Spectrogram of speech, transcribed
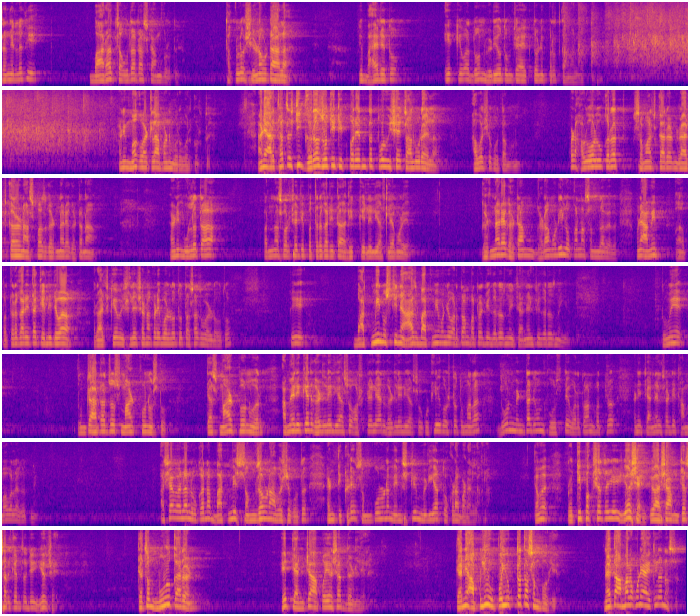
सांगितलं की बारा चौदा तास काम करतो थकलो शिणवटा आला की बाहेर येतो एक किंवा दोन व्हिडिओ तुमचे ऐकतो आणि परत कामाला लागतो. आणि मग वाटलं आपण बरोबर करतोय. आणि अर्थातच जी गरज होती तिथपर्यंत तो विषय चालू राहिला आवश्यक होता म्हणून. पण हळूहळू करत समाजकारण राजकारण आसपास घडणाऱ्या घटना आणि मूलतः पन्नास वर्षाची पत्रकारिता अधिक केलेली असल्यामुळे घडणाऱ्या घटा घडामोडी लोकांना समजाव्यात म्हणजे आम्ही पत्रकारिता केली तेव्हा राजकीय विश्लेषणाकडे वळलो होतो तसाच वळलो होतो. की बातमी नुसती नाही. आज बातमी म्हणजे वर्तमानपत्राची गरज नाही चॅनेलची गरज नाही आहे तुम्ही तुमच्या हातात जो स्मार्टफोन असतो त्या स्मार्टफोनवर अमेरिकेत घडलेली असो ऑस्ट्रेलियात घडलेली असो कुठलीही गोष्ट तुम्हाला दोन मिनटात येऊन पोहोचते. वर्तमानपत्र आणि चॅनेलसाठी थांबावं लागत नाही. अशा वेळेला लोकांना बातमी समजावणं आवश्यक होतं आणि तिकडे संपूर्ण मेनस्ट्रीम मीडिया तोकडा पडायला लागला. त्यामुळे प्रतिपक्षाचं जे यश आहे किंवा अशा आमच्यासारख्यांचं जे यश आहे त्याचं मूळ कारण हे त्यांच्या अपयशात दडलेलं आहे. त्यांनी आपली उपयुक्तता संपवली नाही तर आम्हाला कोणी ऐकलं नसतं.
